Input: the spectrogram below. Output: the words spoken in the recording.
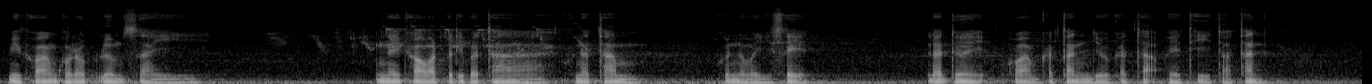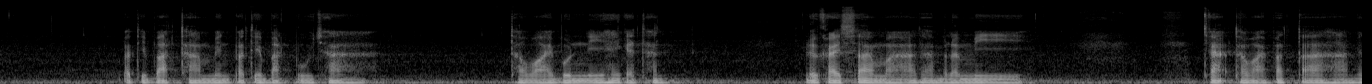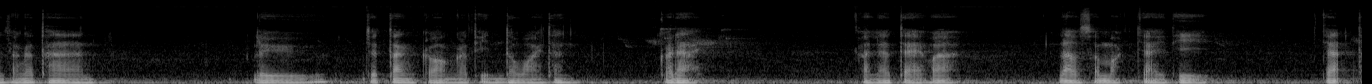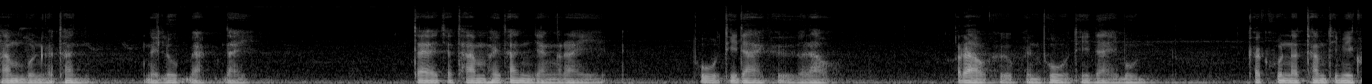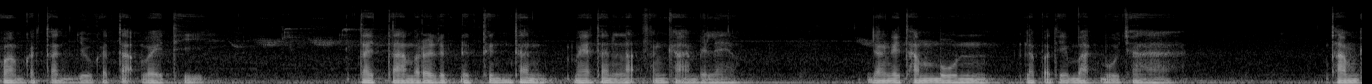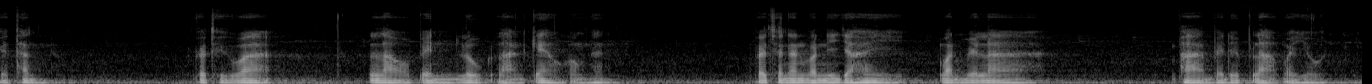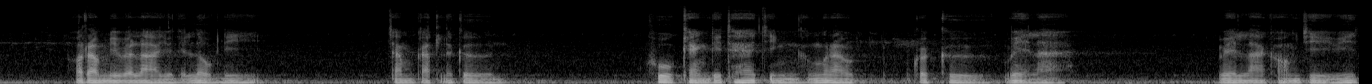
มีความเคารพเลื่อมใส ในข้อวัดปฏิปทา คุณธรรม คุณวิเศษ และด้วยความกตัญญูกตะเวทีต่อท่าน ปฏิบัติธรรมเป็นปฏิบัติบูชา ถวายบุญนี้ให้แก่ท่าน หรือใครสร้างมหาทานบารมี จะถวายพัตตาหารเป็นสังฆทาน หรือจะตั้งกองกระถินถวายท่านก็ได้ ก็แล้วแต่ว่าเราสมัครใจที่จะทำบุญกับท่านในรูปแบบใด แต่จะทำให้ท่านอย่างไร ผู้ที่ได้คือเรา เราคือเป็นผู้ที่ได้บุญ กับคุณธรรมที่มีความกตัญญูกตะเวที ได้ตามระลึกนึกถึงท่านแม้ท่านละสังขารไปแล้ว ยังได้ทำบุญและปฏิบัติบูชาทำแก่ท่าน ก็ถือว่าเราเป็นลูกหลานแก้วของท่าน เพราะฉะนั้นวันนี้จะให้วันเวลาผ่านไปโดยเปล่าประโยชน์ เรามีเวลาอยู่ในโลกนี้จำกัดเหลือเกิน คู่แข่งที่แท้จริงของเราก็คือเวลา เวลาของชีวิต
